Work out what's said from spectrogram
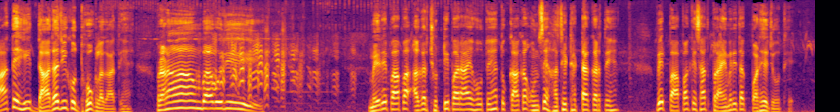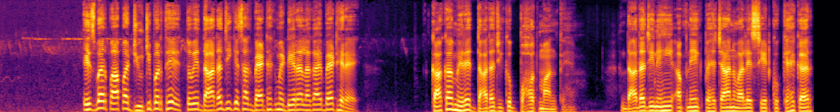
आते ही दादाजी को धोख लगाते हैं। प्रणाम, बाबूजी। मेरे पापा अगर छुट्टी पर आए होते हैं तो काका उनसे हँसी ठट्टा करते हैं। वे पापा के साथ प्राइमरी तक पढ़े जो थे। इस बार पापा ड्यूटी पर थे तो वे दादाजी के साथ बैठक में डेरा लगाए बैठे रहे। काका मेरे दादाजी को बहुत मानते हैं। दादाजी ने ही अपने एक पहचान वाले सेठ को कहकर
